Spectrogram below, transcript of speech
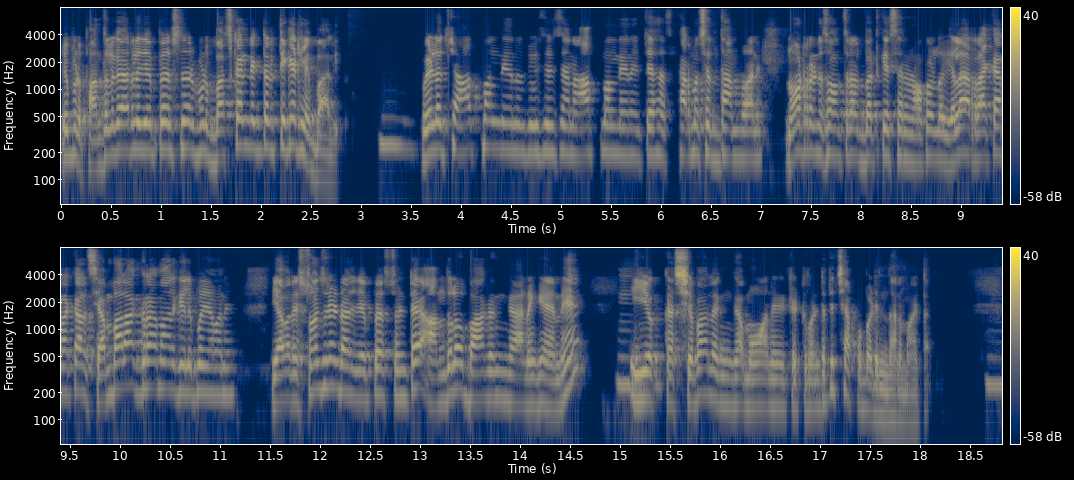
ఇప్పుడు పంతులు గారులు చెప్పేస్తున్నారు ఇప్పుడు బస్ కండక్టర్ టికెట్లు ఇవ్వాలి. ఉమ్, వీళ్ళు వచ్చి ఆత్మలు నేను చూసేసాను ఆత్మలు నేను ఇచ్చేసా కర్మ సిద్ధాంతం అని నూట రెండు సంవత్సరాలు బతికేశాను ఒకళ్ళు ఇలా రకరకాల శంబాలా గ్రామాలకు వెళ్ళిపోయామని ఎవరు ఇష్టం వచ్చినట్టు వాళ్ళు చెప్పేస్తుంటే అందులో భాగంగానే ఉమ్, ఈ యొక్క శివలింగము అనేటటువంటిది చెప్పబడింది అనమాట ఉమ్,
